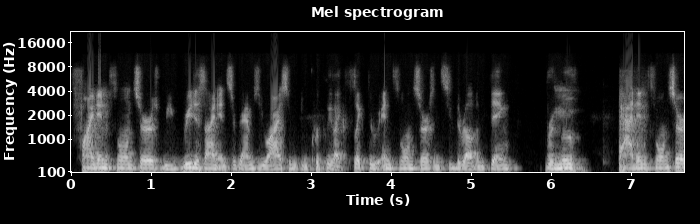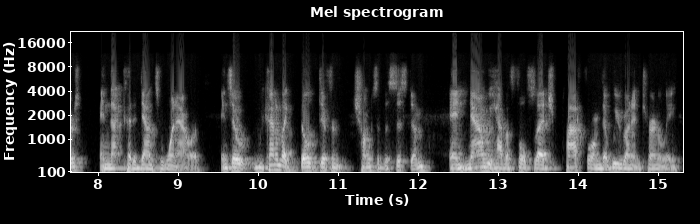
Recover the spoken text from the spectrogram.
find influencers. We redesigned Instagram's UI so we can quickly like flick through influencers and see the relevant thing, remove bad influencers, and that cut it down to one hour. And so we kind of like built different chunks of the system. And now we have a full fledged platform that we run internally.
